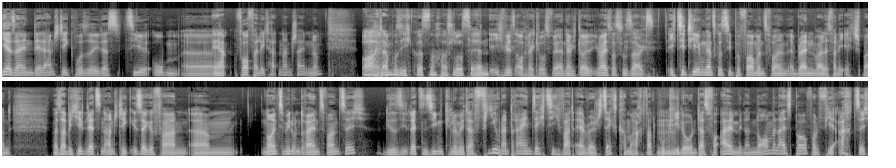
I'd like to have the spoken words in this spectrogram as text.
ja, sein, der Anstieg, wo sie das Ziel oben äh, Ja. vorverlegt hatten anscheinend, ne? Boah, Ähm, da muss ich kurz noch was loswerden. Ich will es auch gleich loswerden. Ich, ich weiß, was du sagst. Ich zitiere eben ganz kurz die Performance von äh, Brandon, weil das fand ich echt spannend. Was habe ich hier? Den letzten Anstieg ist er gefahren. Ähm, 19 Minuten 23, diese letzten sieben Kilometer, 463 Watt Average, 6,8 Watt pro Mhm. Kilo und das vor allem mit einer Normalized Power von 480.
